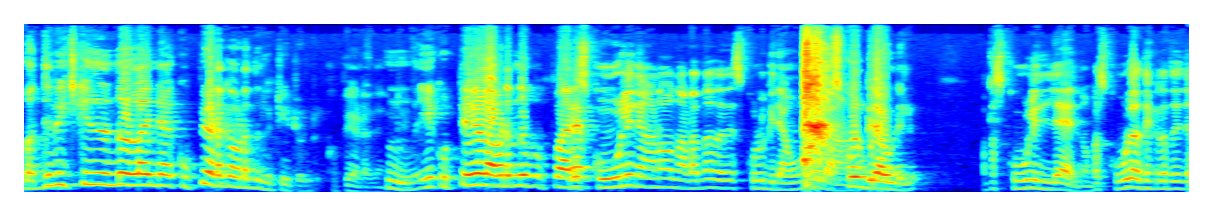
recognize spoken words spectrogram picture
മദ്യപിക്കുന്നു എന്നുള്ളതിന്റെ കുപ്പിയടക്കം അവിടെ നിന്ന് കിട്ടിയിട്ടുണ്ട്. കുപ്പിയടക്കം. ഈ കുട്ടികൾ അവിടെ നിന്ന് സ്കൂളിലാണോ നടന്നത്? സ്കൂൾ ഗ്രൗണ്ടിൽ സ്കൂൾ ഗ്രൗണ്ടിൽ അപ്പൊ സ്കൂളില്ലായിരുന്നു അപ്പൊ സ്കൂൾ അധികൃതർ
